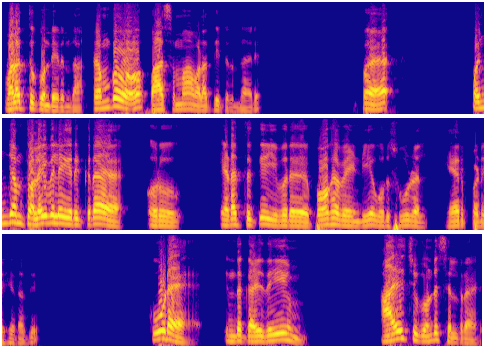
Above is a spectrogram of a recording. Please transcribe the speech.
வளர்த்து கொண்டிருந்தார். ரொம்ப பாசமாக வளர்த்திட்டு இருந்தார். இப்போ கொஞ்சம் தொலைவில் இருக்கிற ஒரு இடத்துக்கு இவர் போக வேண்டிய ஒரு சூழல் ஏற்படுகிறது. கூட இந்த கழுதையும் அழைச்சு கொண்டு செல்றாரு.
